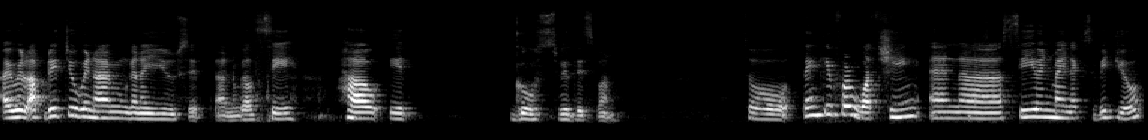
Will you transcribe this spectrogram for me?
I will update you when I'm gonna use it and we'll see how it goes with this one. So thank you for watching and uh, see you in my next video.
